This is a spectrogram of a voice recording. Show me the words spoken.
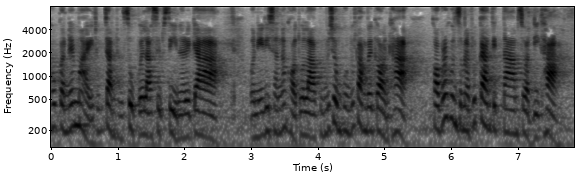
พบกันได้ใหม่ทุกจันทร์ถึงศุกร์เวลา 14 นาฬิกา วันนี้ดิฉันต้องขอตัวลาคุณผู้ชมคุณผู้ฟังไปก่อนค่ะ ขอบพระคุณสำหรับทุกการติดตาม สวัสดีค่ะ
